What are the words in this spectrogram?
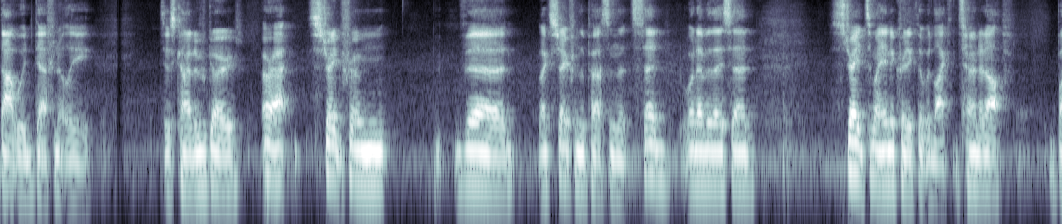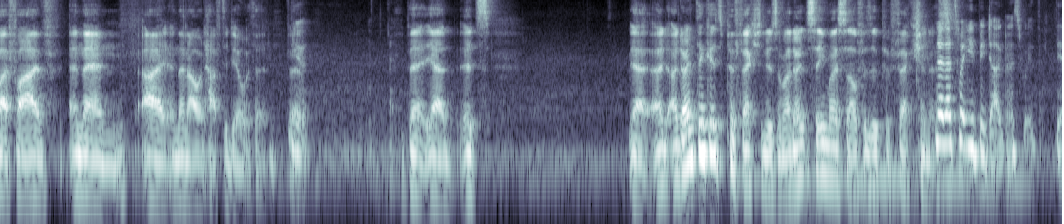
that would definitely just kind of go all right straight from the like straight from the person that said whatever they said straight to my inner critic that would like turn it up by five and then I and then I would have to deal with it. But, yeah. but yeah, it's yeah. I, I don't think it's perfectionism. I don't see myself as a perfectionist. No, that's what you'd be diagnosed with. Yeah.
